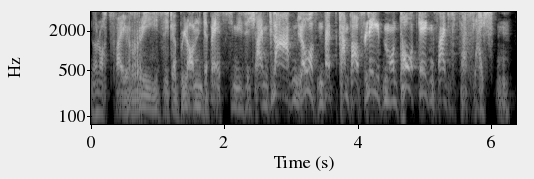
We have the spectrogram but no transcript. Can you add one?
Nur noch zwei riesige blonde Bestien, die sich einem gnadenlosen Wettkampf auf Leben und Tod gegenseitig zerfleischten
